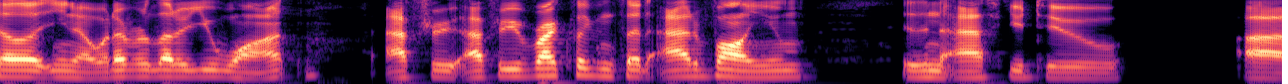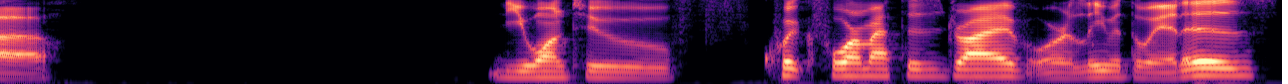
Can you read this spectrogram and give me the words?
tell it you know whatever letter you want. After after you've right clicked and said add volume is going to ask you to uh, do you want to quick format this drive or leave it the way it is?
